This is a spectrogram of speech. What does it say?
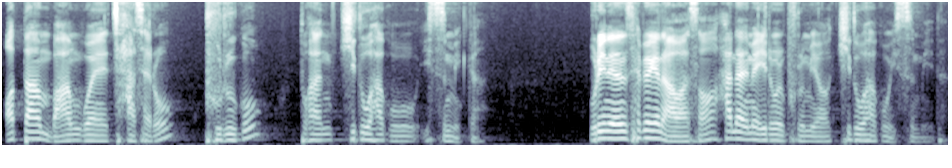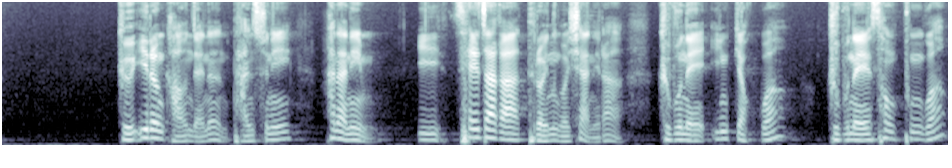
어떠한 마음과의 자세로 부르고 또한 기도하고 있습니까? 우리는 새벽에 나와서 하나님의 이름을 부르며 기도하고 있습니다. 그 이름 가운데는 단순히 하나님, 이 세자가 들어있는 것이 아니라 그분의 인격과 그분의 성품과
